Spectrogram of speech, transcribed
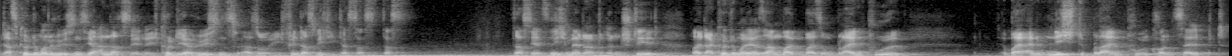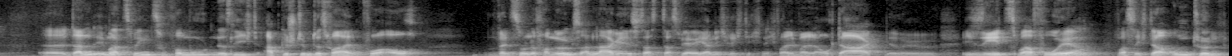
das könnte man höchstens ja anders sehen. Ich könnte ja höchstens, also ich finde das richtig, dass das, das, das jetzt nicht mehr da drin steht, weil da könnte man ja sagen, bei, bei so einem Blindpool, bei einem Nicht-Blindpool-Konzept, äh, dann immer zwingend zu vermuten, es liegt abgestimmtes Verhalten vor, auch wenn es nur eine Vermögensanlage ist, das, das wäre ja nicht richtig, nicht? Weil, weil auch da, äh, ich sehe zwar vorher, was ich da unten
